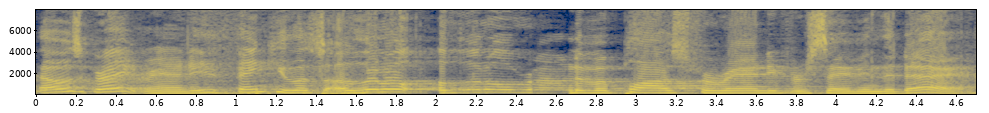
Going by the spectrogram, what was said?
That was great, Randy. Thank you. Let's a little a little round of applause for Randy for saving the day.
